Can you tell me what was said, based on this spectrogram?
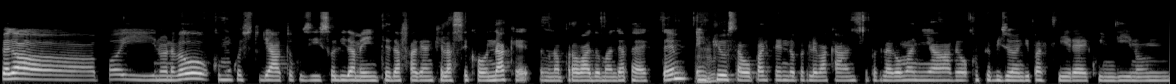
Però poi non avevo comunque studiato così solidamente da fare anche la seconda, che è una prova a domande aperte, e in più Mhm. stavo partendo per le vacanze per la Romania, avevo proprio bisogno di partire, quindi non-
